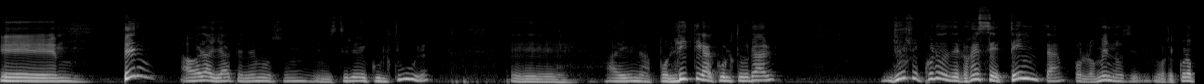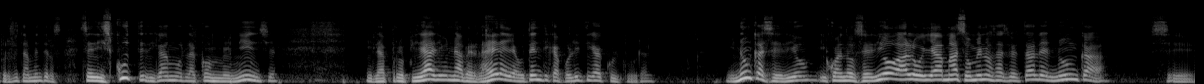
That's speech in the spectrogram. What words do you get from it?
Eh, ahora ya tenemos un Ministerio de Cultura, eh, hay una política cultural. Yo recuerdo desde los años 70, por lo menos, lo recuerdo perfectamente, se discute, digamos, la conveniencia y la propiedad de una verdadera y auténtica política cultural. Y nunca se dio, y cuando se dio algo ya más o menos aceptable, nunca se,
